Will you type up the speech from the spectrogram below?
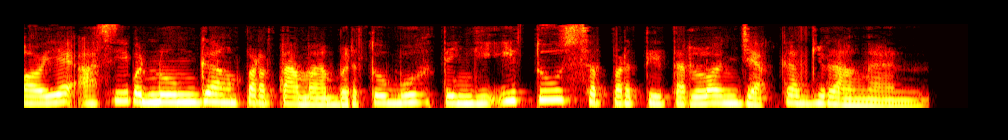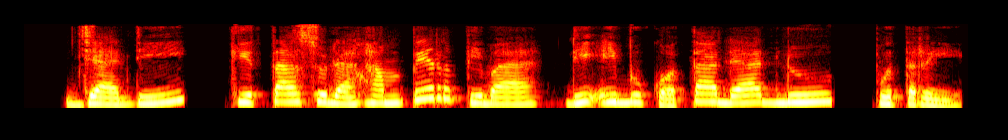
Oye asi penunggang pertama bertubuh tinggi itu seperti terlonjak kegirangan. Jadi, kita sudah hampir tiba di ibu kota Dadu, Putri.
